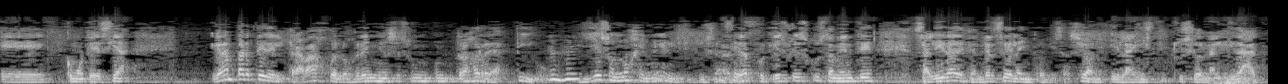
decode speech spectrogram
eh, como te decía, gran parte del trabajo de los gremios es un, un trabajo reactivo y eso no genera institucionalidad es. porque eso es justamente salir a defenderse de la improvisación y la institucionalidad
